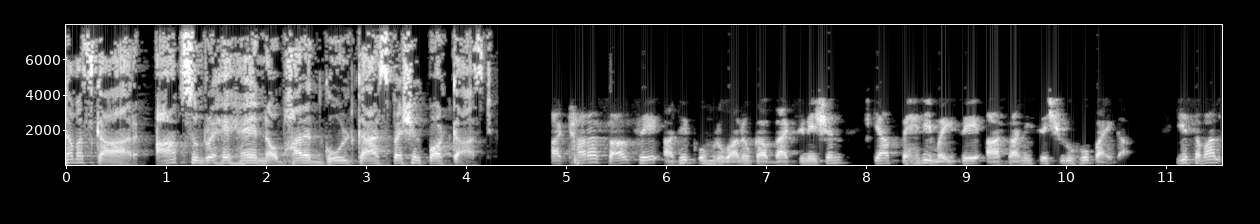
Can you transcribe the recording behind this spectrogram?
नमस्कार, आप सुन रहे हैं नवभारत गोल्ड का स्पेशल पॉडकास्ट 18 साल से अधिक उम्र वालों का वैक्सीनेशन क्या पहली मई से आसानी से शुरू हो पाएगा? ये सवाल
